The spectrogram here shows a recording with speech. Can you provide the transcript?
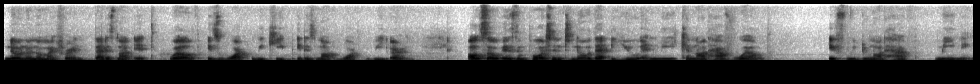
No, no, no, my friend. That is not it. Wealth is what we keep, it is not what we earn. Also, it is important to know that you and me cannot have wealth if we do not have meaning.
